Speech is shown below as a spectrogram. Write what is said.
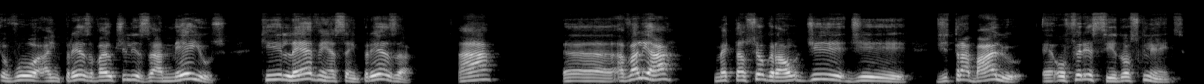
eu vou, a empresa vai utilizar meios que levem essa empresa a uh, avaliar como é que está o seu grau de, de, de trabalho é, oferecido aos clientes.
